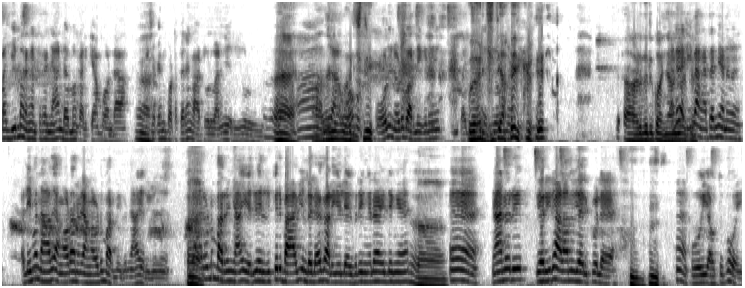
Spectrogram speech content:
വലിയ മരങ്ങട്ടറ ഞാൻ ഉണ്ടാകുമ്പോ കളിക്കാൻ പോണ്ട. ചെക്കൻ പൊട്ടത്തരം വേണമെങ്കിൽ. ഏ പേടിച്ചിട്ട്. ഓളിനോട് പേടിച്ചിട്ടാണ് ഇരിക്കുന്നത്. അവിടെ കൊഞ്ഞാണ് അങ്ങനെ തന്നെയാണ്. അലീമ നാളെ ഞങ്ങളോട് ഞങ്ങളോടും പറഞ്ഞിരിക്കും ഞാൻ എറിയുന്നത് ആരോടും പറഞ്ഞു ഞാൻ എറിയ എനിക്കൊരു ഭാവി ഉണ്ടല്ലോ കളിയില്ല? ഇവരിങ്ങനെ ഇല്ലെങ്കിൽ. ഏ ഞാനൊരു എറിയുന്ന ആളാന്ന് വിചാരിക്കൂലേ പോയി അവത്തേക്ക് പോയി.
